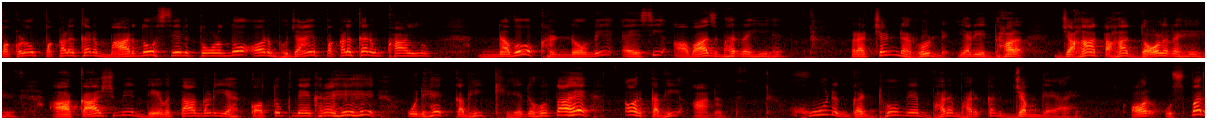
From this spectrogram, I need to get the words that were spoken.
पकड़ो, पकड़कर मार दो, सिर तोड़ दो और भुजाएँ पकड़कर उखाड़ लो। नवो खंडों में ऐसी आवाज़ भर रही है। प्रचंड रुंड यानी धड़ जहाँ तहां दौड़ रहे हैं। आकाश में देवतागण यह कौतुक देख रहे हैं, उन्हें कभी खेद होता है और कभी आनंद। खून गड्ढों में भर भर कर जम गया है और उस पर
